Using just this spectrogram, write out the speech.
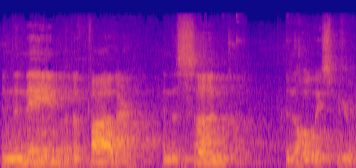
in the name of the Father, and the Son, and the Holy Spirit.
